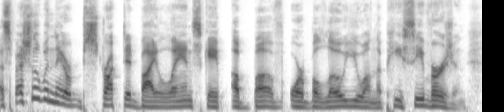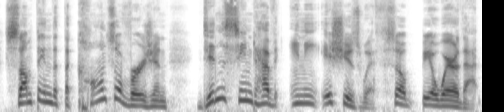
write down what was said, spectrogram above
especially when they were obstructed by landscape above or below you on the PC version, something that the console version didn't seem to have any issues with, so be aware of that.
